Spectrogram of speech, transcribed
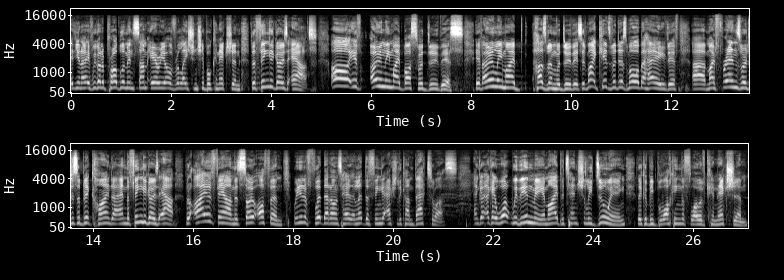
you know, if we've got a problem in some area of relationship or connection, the finger goes out. Oh, if only my boss would do this. If only my husband would do this. If my kids were just more behaved. If uh, my friends were just a bit kinder. And the finger goes out. But I have found that so often we need to flip that on its head and let the finger actually come back to us and go, okay, what within me am I potentially doing that could be blocking the flow of connection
